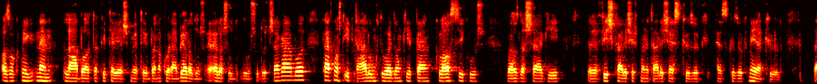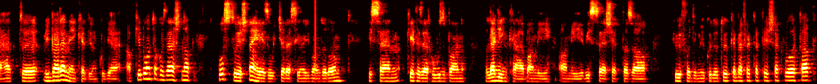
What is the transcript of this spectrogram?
azok még nem lábaltak ki teljes mértékben a korábbi eladósodottságából, tehát most itt állunk tulajdonképpen klasszikus gazdasági, fiskális és monetáris eszközök, eszközök nélkül. Tehát miben reménykedünk, ugye? A kibontakozásnak hosszú és nehéz útja lesz, én úgy gondolom, hiszen 2020-ban a leginkább, ami, ami visszaesett, az a külföldi működőtőke befektetések voltak,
